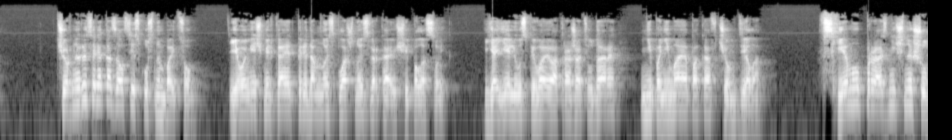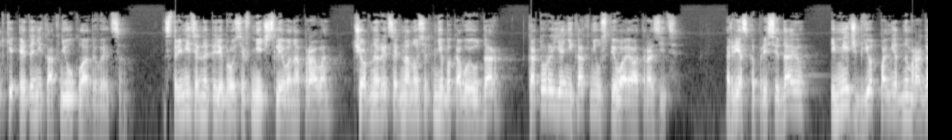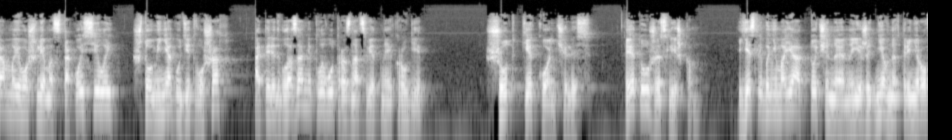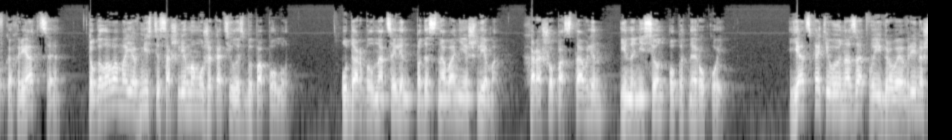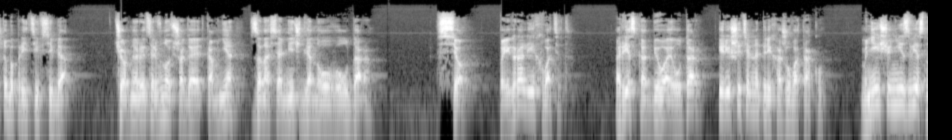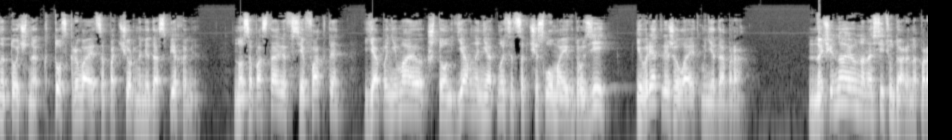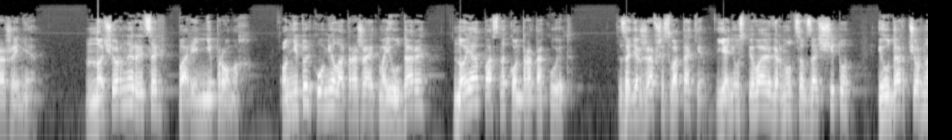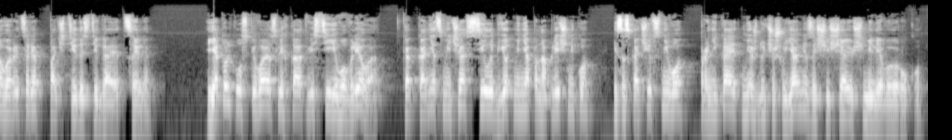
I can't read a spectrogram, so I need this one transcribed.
Черный Рыцарь оказался искусным бойцом. Его меч мелькает передо мной сплошной сверкающей полосой. Я еле успеваю отражать удары, не понимая пока в чем дело. В схему праздничной шутки это никак не укладывается. Стремительно перебросив меч слева направо, черный рыцарь наносит мне боковой удар, который я никак не успеваю отразить. Резко приседаю, и меч бьет по медным рогам моего шлема с такой силой, что у меня гудит в ушах, а перед глазами плывут разноцветные круги. Шутки кончились. Это уже слишком. Если бы не моя отточенная на ежедневных тренировках реакция, то голова моя вместе со шлемом уже катилась бы по полу. Удар был нацелен под основание шлема, хорошо поставлен и нанесен опытной рукой. Я отскакиваю назад, выигрывая время, чтобы прийти в себя. Черный рыцарь вновь шагает ко мне, занося меч для нового удара. Все, поиграли и хватит. Резко отбиваю удар и решительно перехожу в атаку. Мне еще неизвестно точно, кто скрывается под черными доспехами, но сопоставив все факты, я понимаю, что он явно не относится к числу моих друзей и вряд ли желает мне добра. Начинаю наносить удары на поражение. Но черный рыцарь – парень не промах. Он не только умело отражает мои удары, но и опасно контратакует. Задержавшись в атаке, я не успеваю вернуться в защиту, и удар черного рыцаря почти достигает цели. Я только успеваю слегка отвести его влево, как конец меча с силы бьет меня по наплечнику и, соскочив с него, проникает между чешуями, защищающими левую руку.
